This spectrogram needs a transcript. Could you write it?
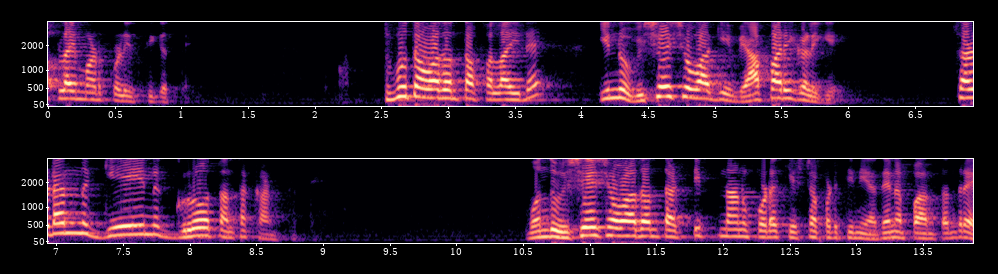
ಅಪ್ಲೈ ಮಾಡ್ಕೊಳ್ಳಿ, ಸಿಗುತ್ತೆ. ಅದ್ಭುತವಾದಂಥ ಫಲ ಇದೆ. ಇನ್ನು ವಿಶೇಷವಾಗಿ ವ್ಯಾಪಾರಿಗಳಿಗೆ ಸಡನ್ ಗೇನ್ ಗ್ರೋತ್ ಅಂತ ಕಾಣಿಸುತ್ತೆ. ಒಂದು ವಿಶೇಷವಾದಂಥ ಟಿಪ್ ನಾನು ಕೊಡೋಕ್ಕೆ ಇಷ್ಟಪಡ್ತೀನಿ ಅದೇನಪ್ಪ ಅಂತಂದರೆ,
